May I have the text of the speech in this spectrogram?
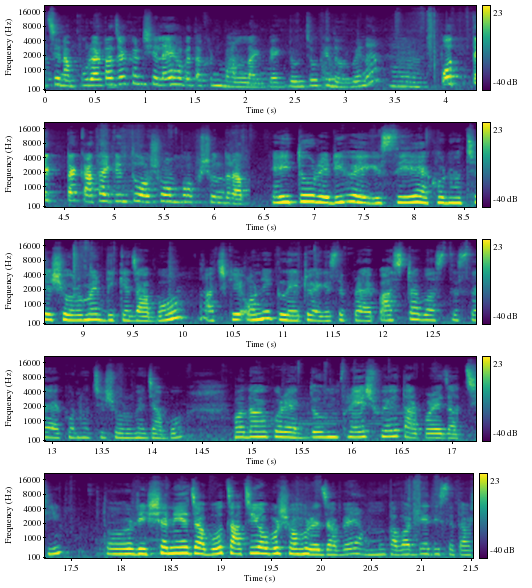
আচ্ছা না পুরাটা যখন সেলাই হবে তখন ভালো লাগবে। একদম চোখে ধরবে না? প্রত্যেকটা কাঁথায় কিন্তু অসম্ভব সুন্দর আপ- এই তো রেডি হয়ে গেছি। এখন হচ্ছে শোরুমের দিকে যাব। আজকে অনেক লেট হয়ে গেছে প্রায় পাঁচটা বাজতেছে। এখন হচ্ছে শোরুমে যাব। খাওয়া দাওয়া করে একদম ফ্রেশ হয়ে তারপরে যাচ্ছি। তো রিক্সা নিয়ে যাব। চাচি অবর শহরে যাবে। আম্মু খাবার দিয়ে দিছে তার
